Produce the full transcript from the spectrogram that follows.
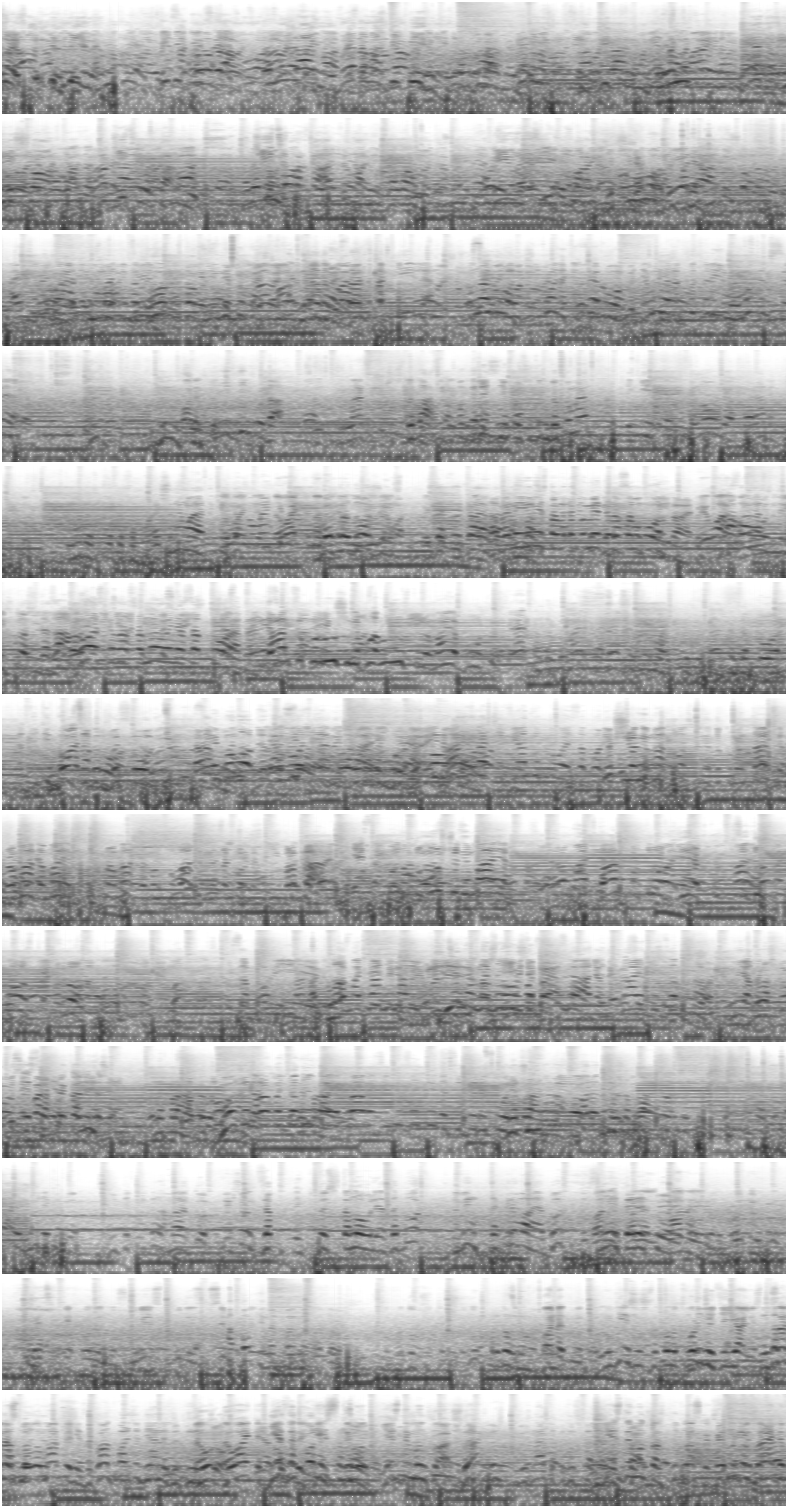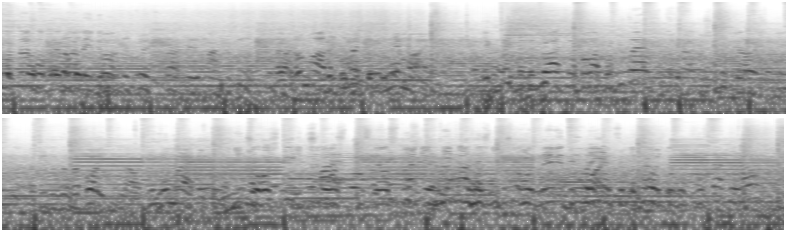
поліцейський. Ви підбігли. Ви до нас підбігли. А якщо немає документів на то народ приходить і це робить. А ми зараз підтримуємо, от все. Туди. Будь ласка, покажіть мені хоч один документ, який встановлює порядок. Якщо немає таких Давайте, документів, давайте ми продовжуємо і закликаємо. А ви не юристами документи на забор дайте. При вас зараз Благоустрій, хто сюди Дозвіл на встановлення забора. Там це порушення благоустрою має бути. Конкретно документ забор. Високий. Там не було Якщо нема дозвільної документації, громада має права демонтувати незаконний паркан. Тому що немає паспорту об'єкту. Це дуже просто, шановні. Громадяни мають вільно влаштовувати себе. Немає тут забор. Ну. Кожен громадянин має право має доступ. Якщо хтось встановлює забор, то він закриває доступ до цієї території. протягом 30 хвилин юрист буде з усім. А поки ми Пане Дмитро, ну є ж творча діяльність. Ну зараз ми ламати. Ні, закон діяльність тут нічого. Давайте, Є закон є, демон, встановлений. є демонтаж, Ви, так? ви, ви знаєте, куди сказати. Є демонтаж, будь ласка, хай приїжджає демонтажна бригада і демонтаж. Громада документів немає. Якби ця ситуація була попередня, що сказали, що ви-. Ну, Немає. Нічого ж, нічого ж після останнього ж нічого не відбувається. Підприємці приходять до 30 років,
